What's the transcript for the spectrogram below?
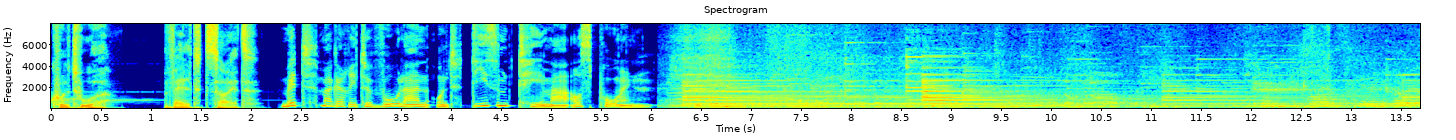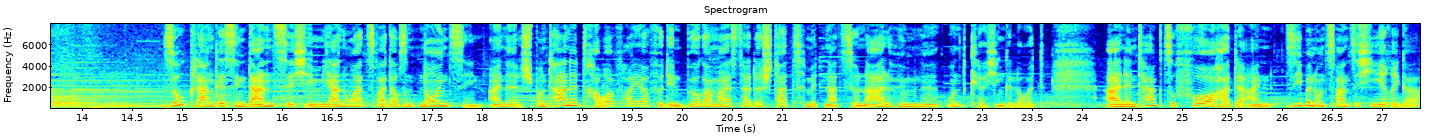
Kultur Weltzeit mit Margarete Wohlan und diesem Thema aus Polen. So klang es in Danzig im Januar 2019, eine spontane Trauerfeier für den Bürgermeister der Stadt mit Nationalhymne und Kirchengeläut. Einen Tag zuvor hatte ein 27-Jähriger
